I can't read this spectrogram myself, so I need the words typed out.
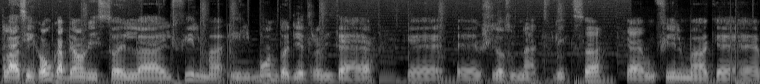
Allora, sì, comunque abbiamo visto il, il, film Il mondo dietro di te, che è uscito su Netflix, che è un film che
